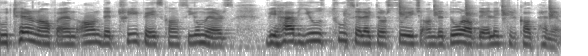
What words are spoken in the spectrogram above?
To turn off and on the three-phase consumers, we have used two selector switch on the door of the electrical panel.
